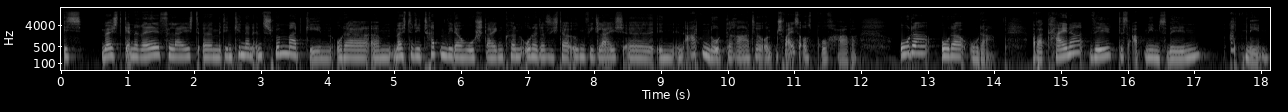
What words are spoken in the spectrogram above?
Ich möchte generell vielleicht äh, mit den Kindern ins Schwimmbad gehen oder ähm, möchte die Treppen wieder hochsteigen können, ohne dass ich da irgendwie gleich äh, in, in Atemnot gerate und einen Schweißausbruch habe. Oder, oder, oder. Aber keiner will des Abnehmens willen abnehmen.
